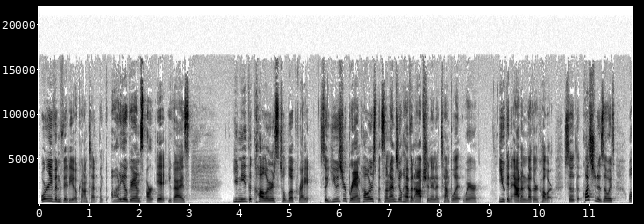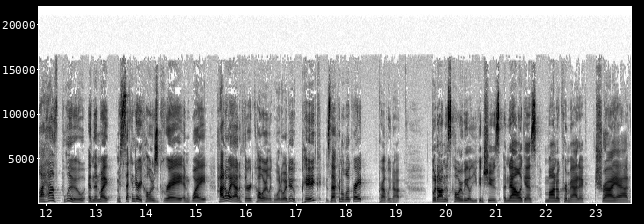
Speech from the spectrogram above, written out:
or even video content, like audiograms are it, you guys. You need the colors to look right. So use your brand colors, but sometimes you'll have an option in a template where you can add another color. So the question is always, well, I have blue and then my, my secondary color is gray and white. How do I add a third color? Like, what do I do? Pink? Is that going to look right? Probably not. But on this color wheel, you can choose analogous, monochromatic, triad,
